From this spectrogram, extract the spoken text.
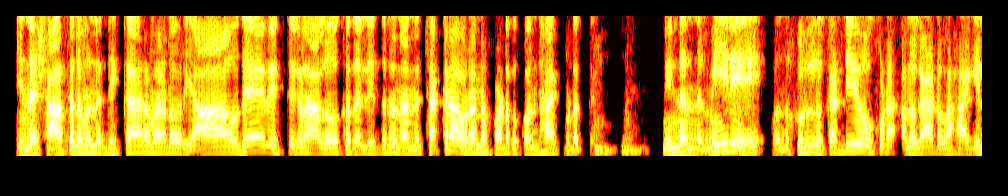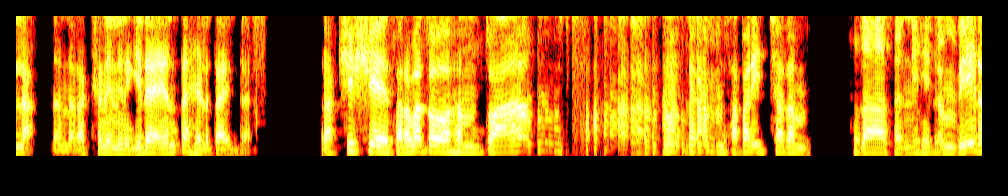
ನಿನ್ನ ಶಾಸನವನ್ನ ಧಿಕ್ಕಾರ ಮಾಡೋರು ಯಾವುದೇ ವ್ಯಕ್ತಿಗಳ ಆಲೋಕದಲ್ಲಿದ್ರು ಲೋಕದಲ್ಲಿದ್ರು ನನ್ನ ಚಕ್ರ ಅವರನ್ನು ಹೊಡೆದು ಕೊಂದು ಹಾಕ್ಬಿಡತ್ತೆ ನಿನ್ನನ್ನು ಮೀರಿ ಒಂದು ಹುಲ್ಲು ಕಡ್ಡಿಯೂ ಕೂಡ ಅಲುಗಾಡುವ ಹಾಗಿಲ್ಲ. ನನ್ನ ರಕ್ಷಣೆ ನಿನಗಿದೆ ಅಂತ ಹೇಳ್ತಾ ಇದ್ದಾರೆ. ರಕ್ಷಿಷ್ಯೆ ಸರ್ವತೋಹಂ ತ್ವಾಂ ಸಪರಿಚ್ಛದಂ ಸದಾ ಸನ್ನಿಹಿತಂ ವೀರ.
